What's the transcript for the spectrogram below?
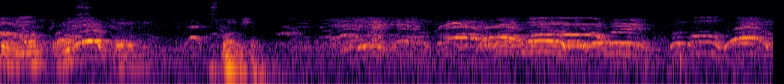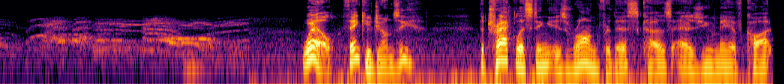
So now, what's uh, Smile Shadow? Well, thank you, Jonesy. The track listing is wrong for this, because, as you may have caught,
